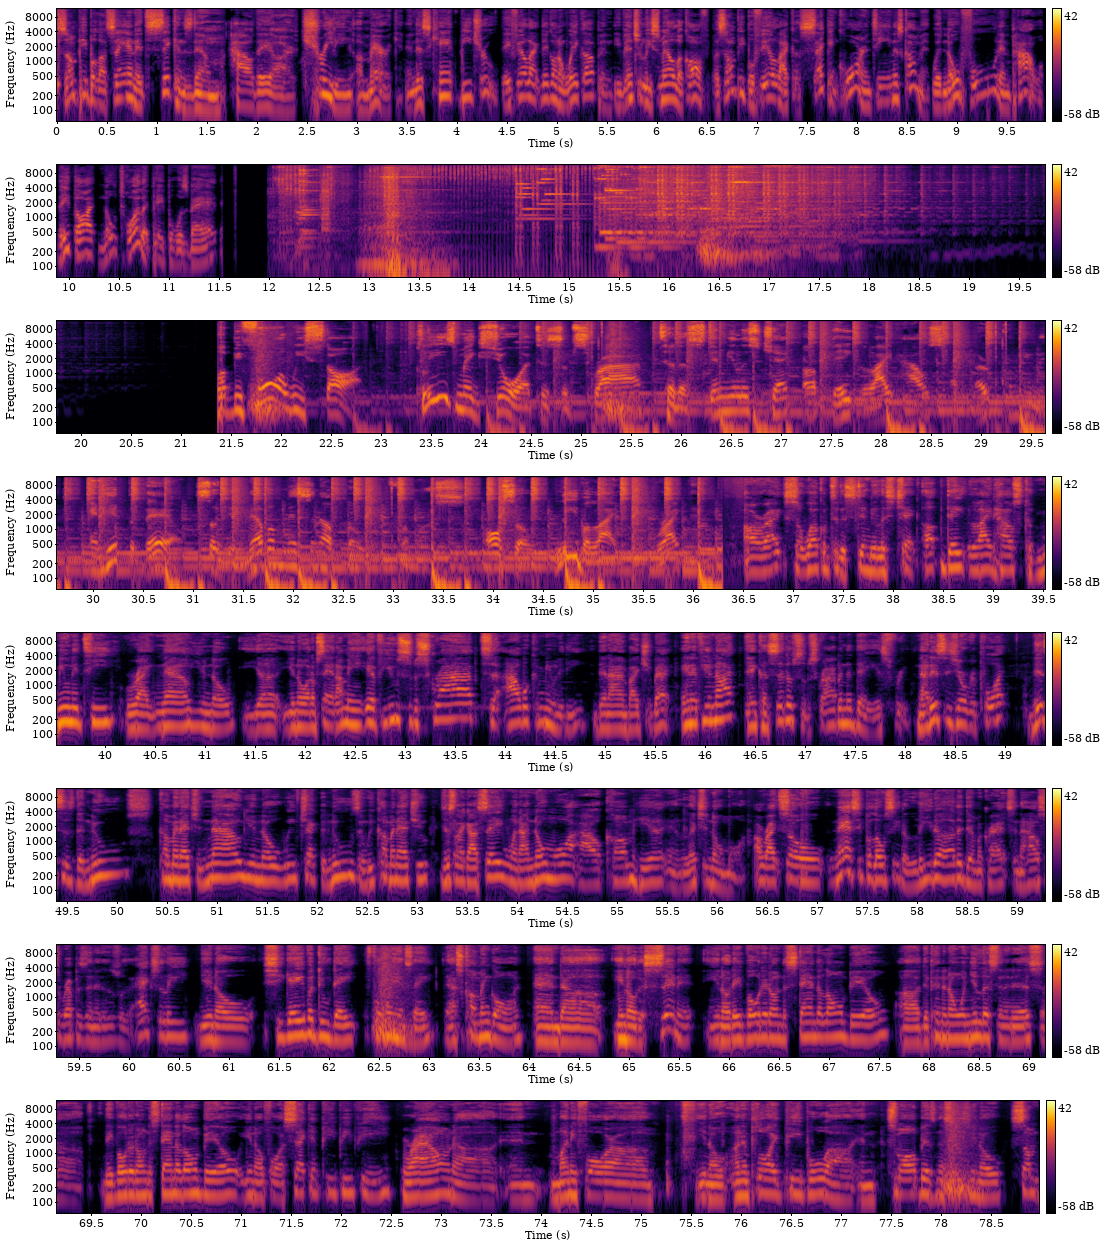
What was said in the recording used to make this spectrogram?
Some people are saying it sickens them how they are treating American. And this can't be true. They feel like they're going to wake up and eventually smell the coffee. But some people feel like a second quarantine is coming with no food and power. They thought no toilet paper was bad. But before we start, please make sure to subscribe to the Stimulus Check Update Lighthouse Alert community and hit the bell so you never miss an upload from us. Also, leave a like right now. All right, so welcome to the stimulus check update lighthouse community. Right now, you know, uh, you know what I'm saying. I mean, if you subscribe to our community, then I invite you back, and if you're not, then consider subscribing today. It's free. Now, this is your report. This is the news coming at you now. You know, we check the news and we coming at you. Just like I say, when I know more, I'll come here and let you know more. All right, so Nancy Pelosi, the leader of the Democrats in the House of Representatives, was actually, you know, she gave a due date for Wednesday. That's come and gone, and uh, you know, the Senate, you know, they voted on the standalone bill. Uh, depending on when you listen to this, uh, they voted on the standalone bill, you know, for a second PPP round, uh, and money for, uh, you know, unemployed people, uh, and small businesses. You know, some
